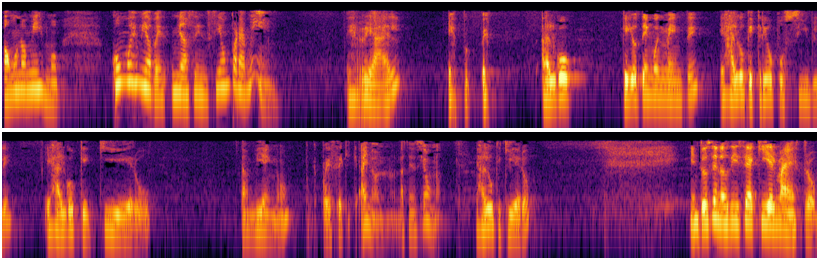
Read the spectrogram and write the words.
a uno mismo, ¿cómo es mi, ascensión para mí? ¿Es real? ¿Es, ¿Es algo que yo tengo en mente? ¿Es algo que creo posible? ¿Es algo que quiero? También, ¿no? Porque puede ser que, ay, no, no, la ascensión no. Es algo que quiero. Entonces nos dice aquí el maestro,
